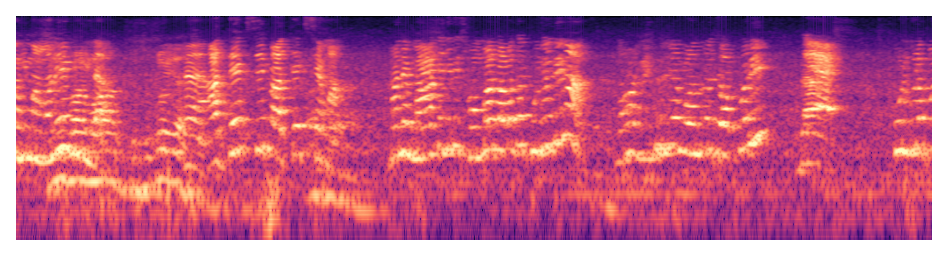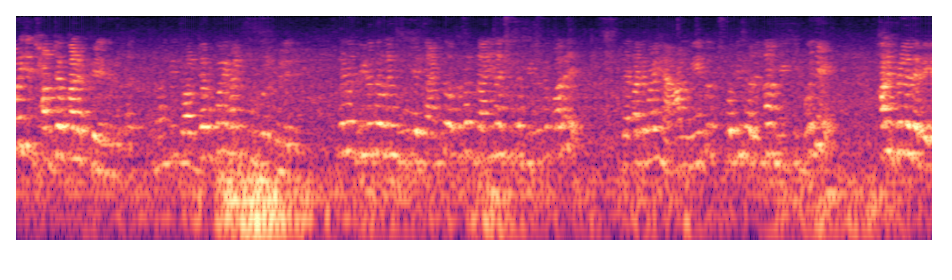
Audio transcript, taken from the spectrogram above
মহিমা অনেক লীলা। হ্যাঁ অর্ধেক শিব অর্ধেক শ্যামা। মানে মাকে যদি সোমবার বাবাকে পুজো দিই না মহাবিদ্যুৎ মন্ত্র জপ করি ব্যাস। ফুলগুলো পড়েছি ঝপঝপ করে ফেলে দেবে। মন্দির ঝপঝপ করে খালি ফুলগুলো ফেলে দেবে। দেখো ভিডিওতে আমি বুঝেছি আমি তো অত সব জানি না সেটা ভিডিওতে করে? দেখাতে পারি না। আর মেয়ে তো ছবি ধরে না মেয়ে কি বোঝে? খালি ফেলে দেবে।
